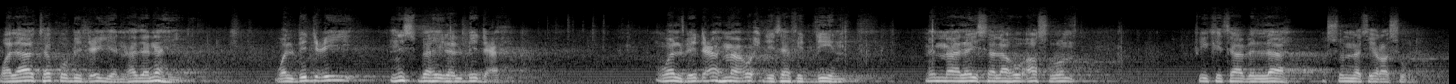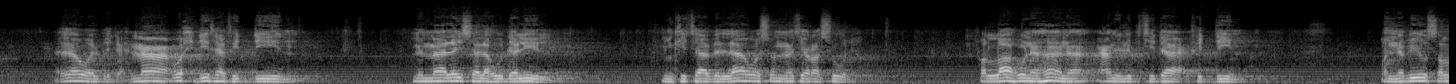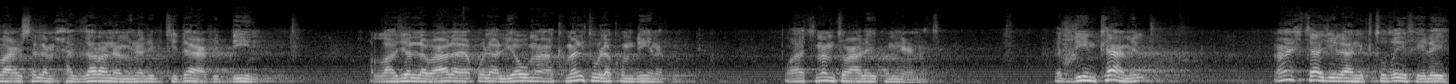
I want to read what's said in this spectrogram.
ولا تك بدعيا هذا نهي. والبدعي نسبة إلى البدعة. والبدعة ما أحدث في الدين مما ليس له أصل في كتاب الله وسنة رسوله. هذا هو البدعة. ما أحدث في الدين مما ليس له دليل من كتاب الله وسنة رسوله. فالله نهانا عن الابتداع في الدين. والنبي صلى الله عليه وسلم حذرنا من الابتداع في الدين. الله جل وعلا يقول اليوم أكملت لكم دينكم. وأتممت عليكم نعمتي. فالدين كامل ما يحتاج إلى أنك تضيف إليه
